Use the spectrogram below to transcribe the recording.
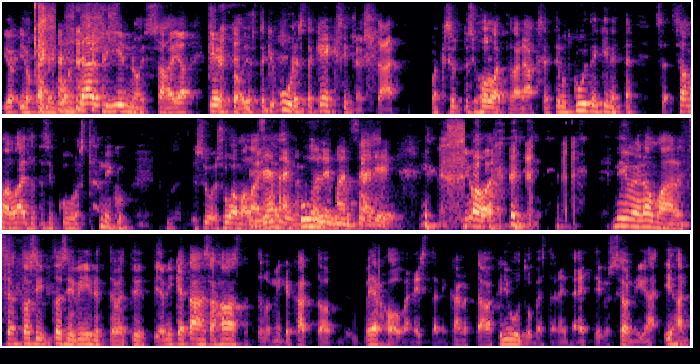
joka niin kuin on täysin innoissaan ja kertoo jostakin uudesta keksinnöstään vaikka se on tosi hollantilainen aksentti, mutta kuitenkin, että samanlaiselta se kuulostaa niin kuin su- suomalainen. Tämä kuolemansäde. Joo, nimenomaan, että se on tosi, tosi viihdyttävä tyyppi, ja mikä tahansa haastattelu, mikä katsoo Verhoevenista, niin kannattaa vaikka YouTubesta niitä etsiä, koska se on ihan, ihan,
